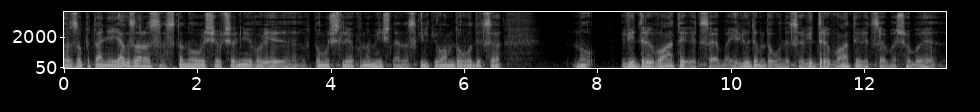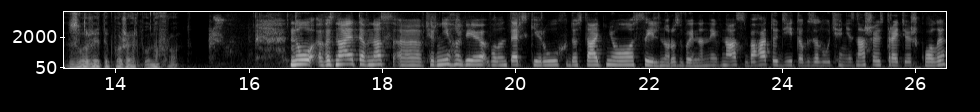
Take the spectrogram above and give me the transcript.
е, запитання, як зараз становище в Чернігові, в тому числі економічне, наскільки вам доводиться ну, відривати від себе, і людям доводиться відривати від себе, щоб зложити пожертву на фронт? Ну, ви знаєте, в нас е, в Чернігові волонтерський рух достатньо сильно розвинений. В нас багато діток залучені з нашої з третьої школи.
